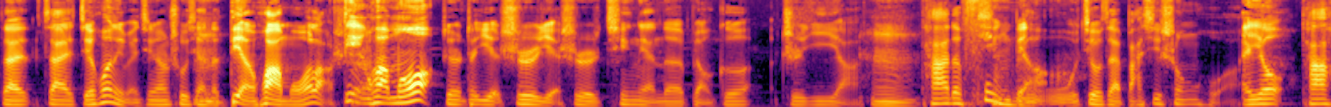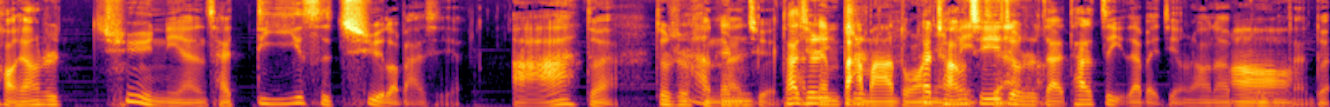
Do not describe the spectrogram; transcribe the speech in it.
在在结婚里面经常出现的嗯。电话魔老师，电话魔，就是他也是也是青年的表哥之一啊，嗯，他的父亲表母就在巴西生活，哎呦。他好像是去年才第一次去了巴西，啊，对，就是很那跟难去。他其实跟爸是妈多少他年没长期见就是在他自己在北京，然后他哦。对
